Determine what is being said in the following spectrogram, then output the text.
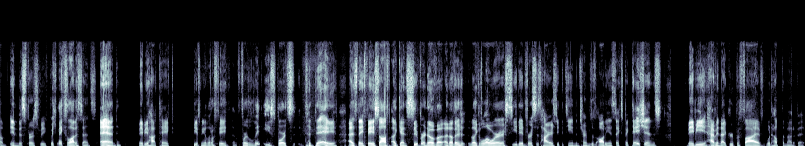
um, in this first week, which makes a lot of sense. And maybe a hot take gives me a little faith for Lit Esports today as they face off against Supernova, another like lower seeded versus higher seeded team in terms of audience expectations. Maybe having that group of five would help them out a bit.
